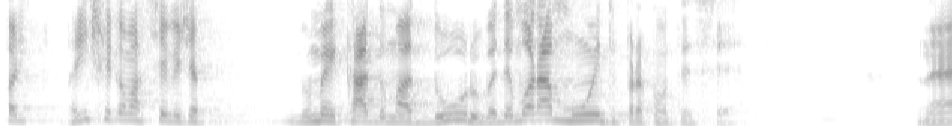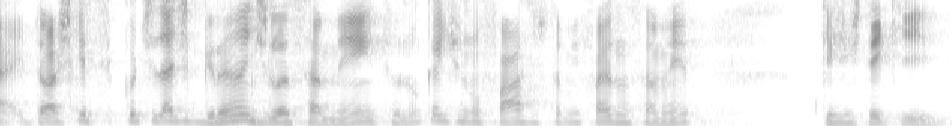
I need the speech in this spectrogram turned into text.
pra, pra gente chegar uma cerveja no mercado maduro, vai demorar muito para acontecer. Né? Então, acho que essa quantidade grande de lançamento, que a gente não faça, a gente também faz lançamento, porque a gente tem que,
